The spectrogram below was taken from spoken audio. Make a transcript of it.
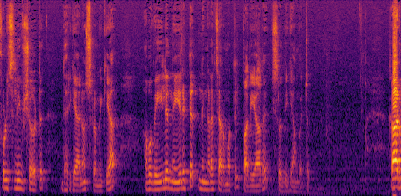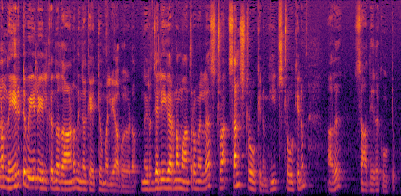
ഫുൾ സ്ലീവ് ഷർട്ട് ധരിക്കാനോ ശ്രമിക്കുക. അപ്പോൾ വെയിൽ നേരിട്ട് നിങ്ങളുടെ ചർമ്മത്തിൽ പതിയാതെ ശ്രദ്ധിക്കാൻ പറ്റും. കാരണം നേരിട്ട് വെയിൽ ഏൽക്കുന്നതാണ് നിങ്ങൾക്ക് ഏറ്റവും വലിയ അപകടം. നിർജലീകരണം മാത്രമല്ല സൺ സ്ട്രോക്കിനും ഹീറ്റ് സ്ട്രോക്കിനും അത് സാധ്യത കൂട്ടും.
